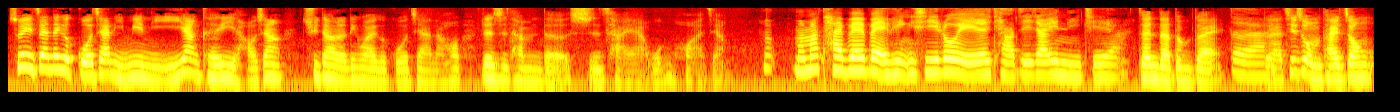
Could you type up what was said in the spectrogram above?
所以在那个国家里面，你一样可以好像去到了另外一个国家，然后认识他们的食材啊、文化这样。妈妈，台北北平西路也有一条街叫印尼街啊，真的对不对？对啊，对啊。其实我们台中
